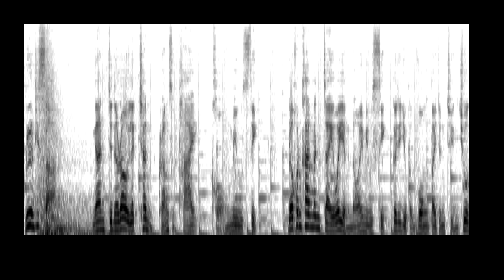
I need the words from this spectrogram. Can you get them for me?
เรื่องที่ 3 งาน General Election ครั้งสุดท้ายของ Music เราค่อนข้างมั่นใจว่าอย่างน้อย Music ก็จะอยู่กับวงไปจนถึงช่วง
